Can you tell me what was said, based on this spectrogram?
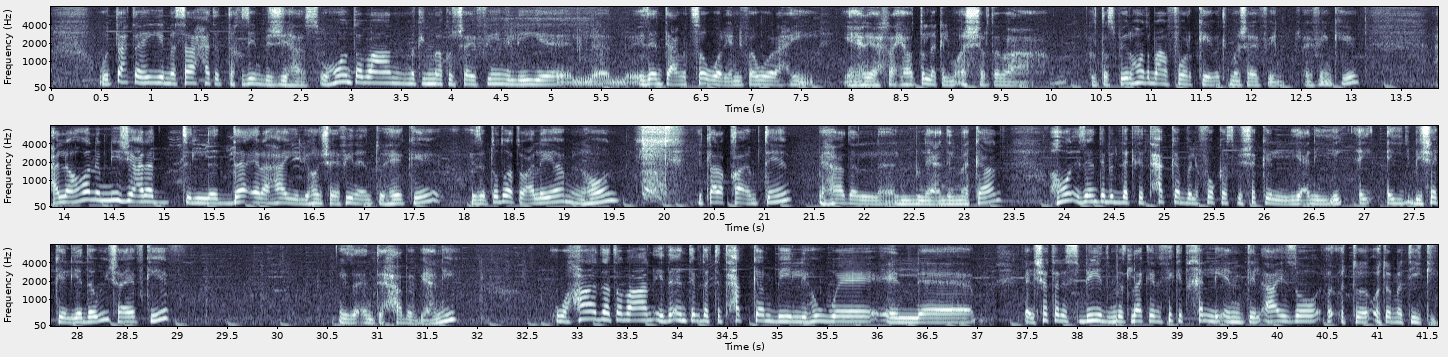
وتحتها هي مساحة التخزين بالجهاز. وهون طبعا مثل ما كنتم شايفين اللي هي إذا أنت عم تصور يعني فهو راح يعني راح يحط لك المؤشر تبع التصوير. هون طبعا 4K مثل ما شايفين. شايفين كيف؟ هلأ هون بنيجي على الدائرة هاي اللي هون شايفينها أنتم هيك. إذا بتضغطوا عليها من هون يطلع لك قائمتين بهذا اللي عند المكان. هون إذا أنت بدك تتحكم بال focus بشكل يعني بشكل يدوي شايف كيف؟ إذا أنت حابب يعني. وهذا طبعا إذا أنت بدك تتحكم باللي هو ال shutter speed بس لكن فيك تخلي أنت الايزو أوتوماتيكي.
